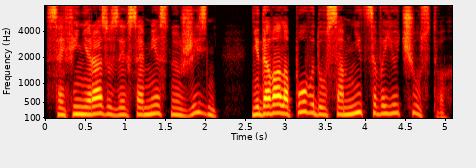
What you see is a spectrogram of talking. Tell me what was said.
Софи ни разу за их совместную жизнь не давала повода усомниться в ее чувствах.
